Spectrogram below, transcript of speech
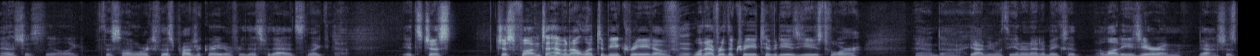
and it's just you know, like this song works for this project, great, or for this for that. It's like, Yeah. it's just just fun to have an outlet to be creative, Yeah. whatever the creativity is used for. And uh, yeah, I mean, with the internet, it makes it a lot easier. And yeah, it's just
